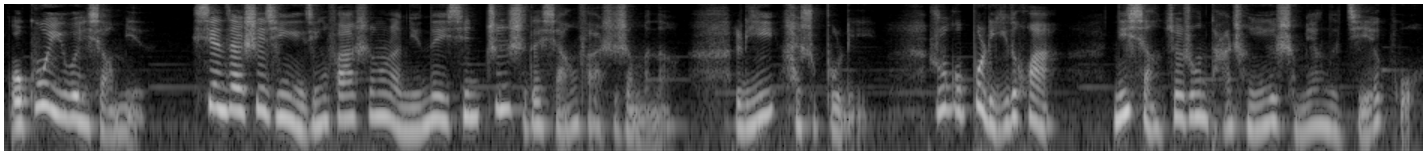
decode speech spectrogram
我故意问小敏。现在事情已经发生了，你内心真实的想法是什么呢？离还是不离？如果不离的话，你想最终达成一个什么样的结果？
